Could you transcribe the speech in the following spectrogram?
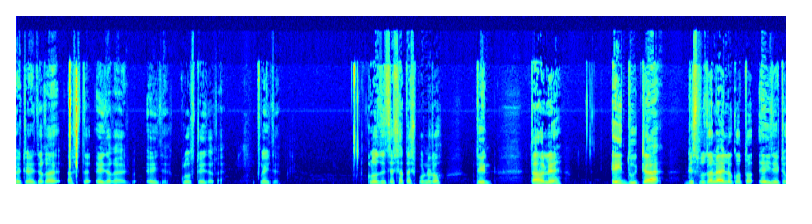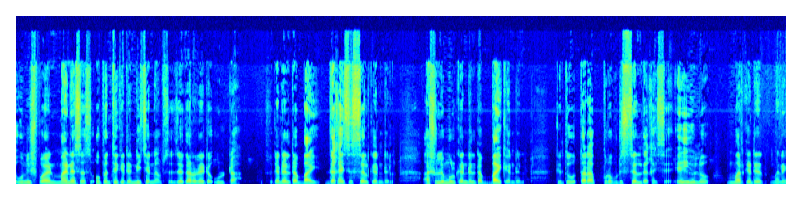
এটা এই জায়গায় আসতে এই জায়গায় আসবে, এই যে ক্লোজটা এই জায়গায়, এই যে। ক্লোজ হয়েছে সাতাইশ পনেরো, তিন। তাহলে এই দুইটা ডিসপোজালে আইলো কত? এই যে এটা, উনিশ পয়েন্ট মাইনাস আছে। ওপেন থেকে এটা নিচে নামছে, যে কারণে এটা উল্টা। ক্যান্ডেলটা বাই দেখাইছে সেল ক্যান্ডেল আসলে মূল ক্যান্ডেলটা বাই ক্যান্ডেল কিন্তু তারা পুরোপুরি সেল দেখাইছে। এই হলো মার্কেটের মানে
